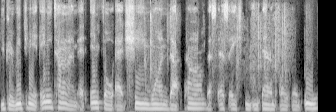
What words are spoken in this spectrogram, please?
You can reach me at any time at info at sheem1.com. That's S H E E M O N E.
